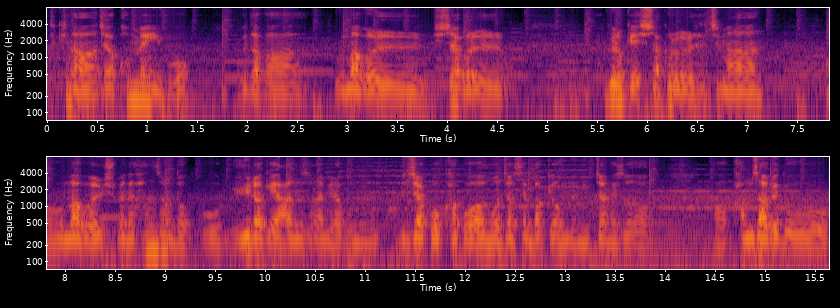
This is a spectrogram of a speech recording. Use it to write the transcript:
특히나 제가 컴맹이고 거기다가 음악을 시작을 호기롭게 시작을 했지만 어, 음악을 주변에 하는 사람도 없고 유일하게 아는 사람이라고는 미작곡 학원 원장쌤밖에 없는 입장에서 어, 감사하게도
